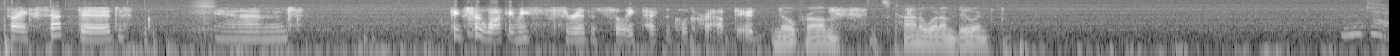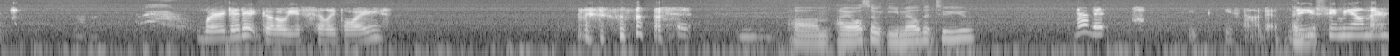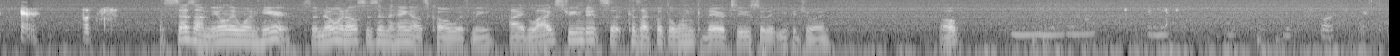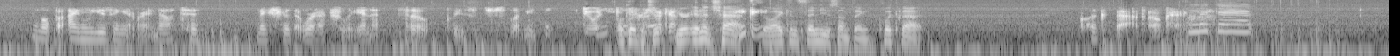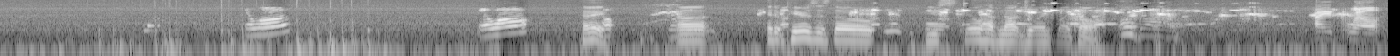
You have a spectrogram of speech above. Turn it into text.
So I accepted, and thanks for walking me through this silly technical crap, dude. No problem. That's kind of what I'm doing. Okay. Where did it go, you silly boy? Um, I also emailed it to you. Found it. You found it. And Do you- you see me on there? Here, let's. It says I'm the only one here, so no one else is in the Hangouts call with me. I live streamed it so because I put the link there too, so that you could join. Oh, Well, but I'm using it right now to make sure that we're actually in it. So please just let me do it. okay, but you're, you're in a chat, Maybe. so I can send you something. Click that. Click that. Okay. Look at Hello. Hello. Hey, Oh. uh, it appears as though you still have not joined my call. Oh god. I well.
